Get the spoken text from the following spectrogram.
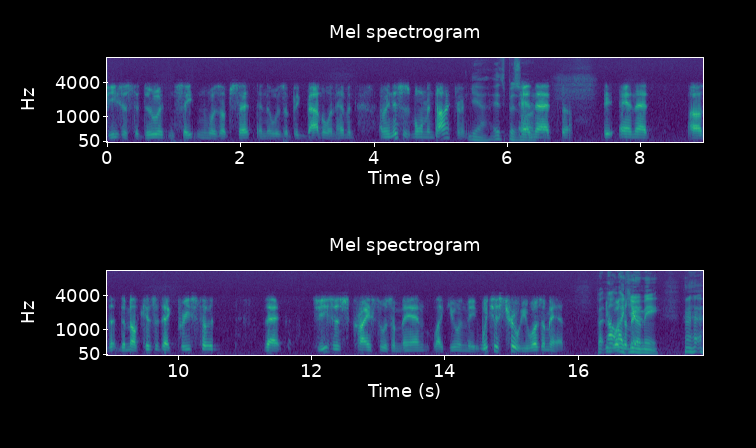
Jesus to do it, and Satan was upset, and there was a big battle in heaven. I mean, this is Mormon doctrine, Yeah, it's bizarre. and that uh, it- and that uh, the, the Melchizedek priesthood, that Jesus Christ was a man like you and me, which is true. He was a man. but not like you and me.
